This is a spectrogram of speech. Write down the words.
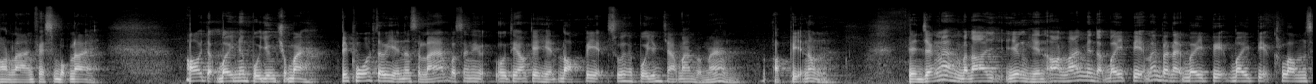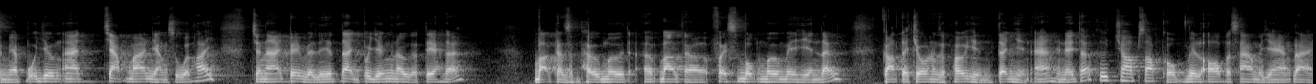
អនឡាញ Facebook ដែរឲ្យតែ3នឹងពួកយើងច្បាស់ពីព្រោះទៅរៀននៅសាលាបើសិនឧទាហរណ៍គេរៀន10ពាក្យសួរថាពួកយើងចាប់បានប្រមាណ10ពាក្យនោះ វាអញ្ចឹងណាបើដល់យើងរៀនអនឡាញមានតែ3ពាក្យមែនប៉ុន្តែ3ពាក្យ3ពាក្យខ្លឹមសម្រាប់ពួកយើងអាចចាប់បានយ៉ាងស្រួលហើយចំណាយពេលវេលាតិចពួកយើងនៅតែផ្ទះទៅបើកតែសភៅមើលបើកតែ Facebook មើលមេរៀនទៅគាត់តែចូលក្នុងសភៅរៀនតែញរៀនអាននេះទៅគឺចប់សពគ្រប់វាល្អប្រសើរមួយយ៉ាងដែរ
